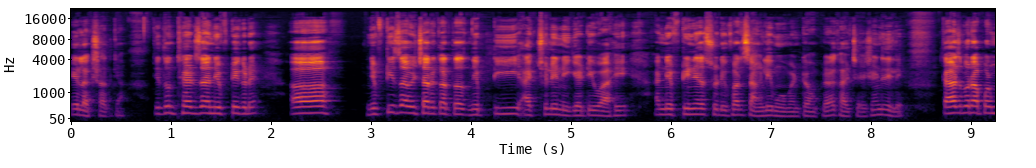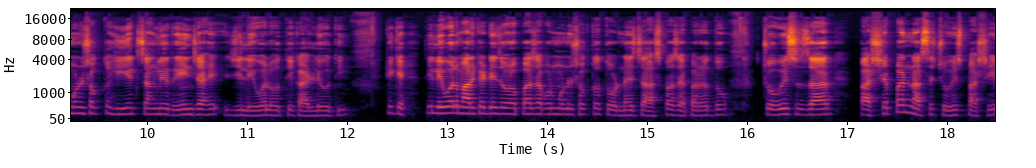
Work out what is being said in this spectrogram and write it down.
हे लक्षात घ्या. तिथून थेट जा निफ्टीकडे. निफ्टीचा विचार करतात निफ्टी ॲक्च्युली निगेटिव्ह आहे आणि निफ्टीने आज थोडीफार चांगली मुवमेंटम आपल्याला खालच्या दिशेने दिली. त्याचबरोबर आपण म्हणू शकतो ही एक चांगली रेंज आहे जी लेवल होती काढली होती. ठीक आहे ती लेवल मार्केटने जवळपास आपण म्हणू शकतो तोडण्याच्या आसपास आहे. परंतु चोवीस हजार पाचशे पन्नास ते चोवीस पाचशे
